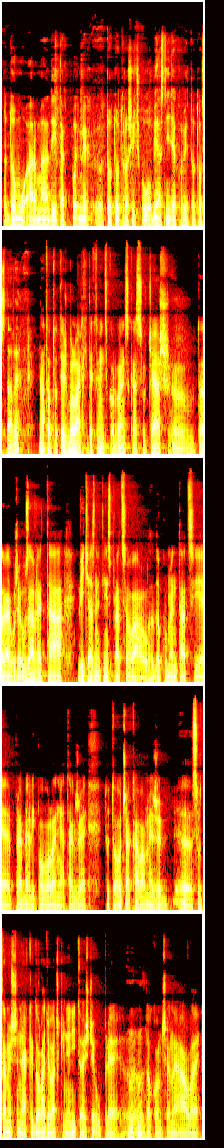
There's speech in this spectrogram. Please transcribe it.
domu armády, tak poďme toto trošičku objasniť, ako je toto stave. Na toto tiež bola architektonicko-urbanická súťaž, e, ktorá už je uzavretá. Výťazný tým spracoval dokumentácie, prebehli povolenia, takže tuto očakávame, že e, sú tam ešte nejaké doľaďovačky, není to ešte úplne uh-huh. dokončené, ale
